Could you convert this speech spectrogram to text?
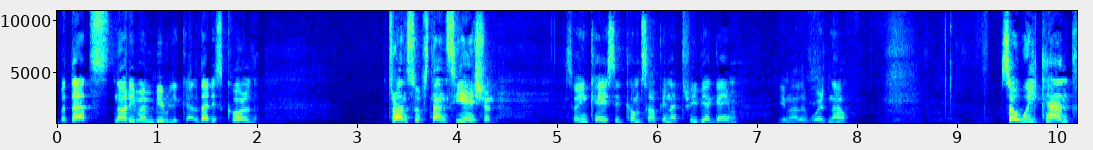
But that's not even biblical. That is called transubstantiation. So, in case it comes up in a trivia game, you know the word now. So we can't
